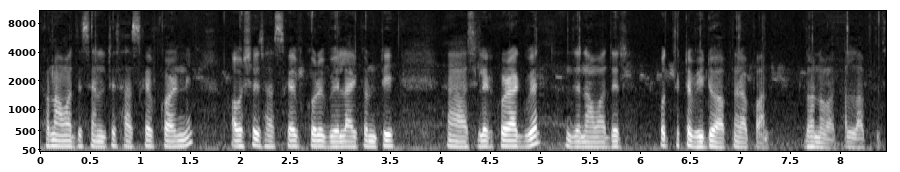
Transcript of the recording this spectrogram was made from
এখনও আমাদের চ্যানেলটি সাবস্ক্রাইব করেননি, অবশ্যই সাবস্ক্রাইব করে বেল আইকনটি সিলেক্ট করে রাখবেন যেন আমাদের প্রত্যেকটা ভিডিও আপনারা পান। ধন্যবাদ আল্লাহ হাফিজ।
